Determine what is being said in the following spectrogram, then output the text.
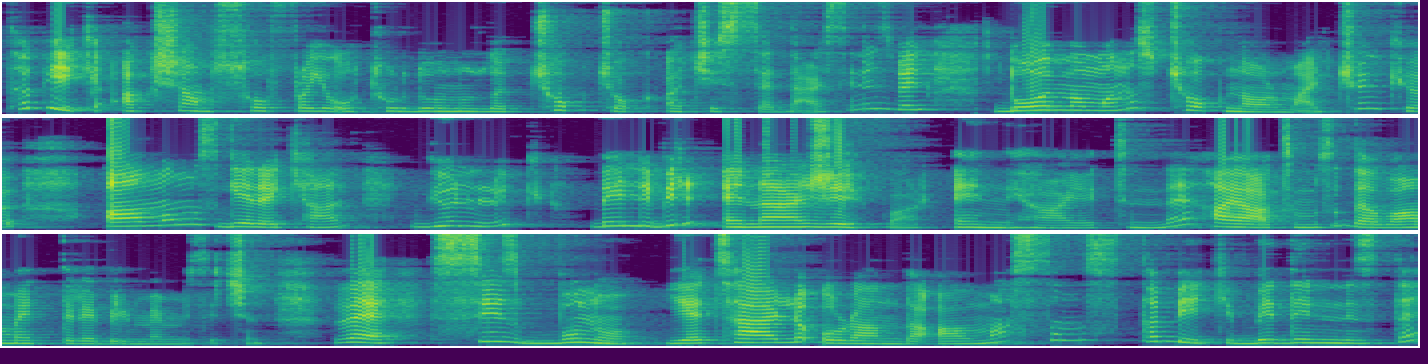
tabii ki akşam sofraya oturduğunuzda çok çok aç hissedersiniz ve doymamanız çok normal. Çünkü almamız gereken günlük belli bir enerji var en nihayetinde hayatımızı devam ettirebilmemiz için. Ve siz bunu yeterli oranda almazsanız tabii ki bedeninizde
